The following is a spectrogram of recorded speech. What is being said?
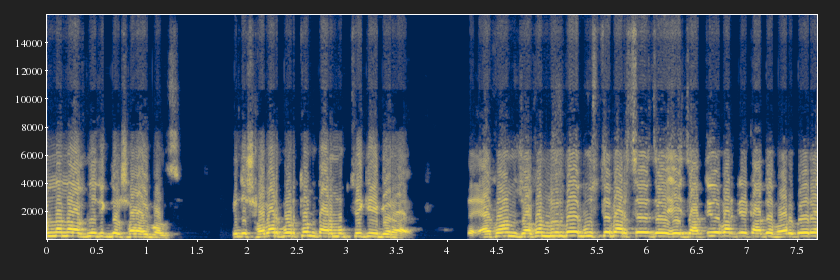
অন্যান্য রাজনৈতিক দল সবাই বলছে। কিন্তু সবার প্রথম তার মুখ থেকেই বের হয়। এখন যখন নূর বুঝতে পারছে যে এই জাতীয় পার্টির কাঁধে ভর করে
